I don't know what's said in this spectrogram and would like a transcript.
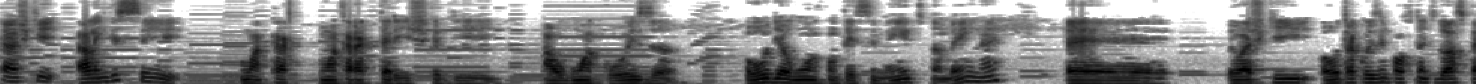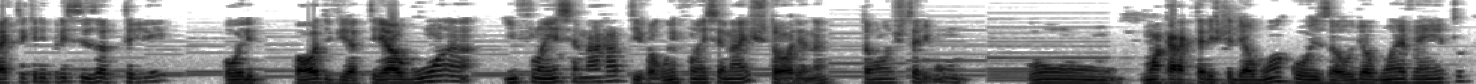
Eu acho que, além de ser uma, uma característica de alguma coisa ou de algum acontecimento também, né? É, eu acho que outra coisa importante do aspecto é que ele precisa ter, ou ele pode vir a ter alguma influência narrativa, alguma influência na história, né? Então seria um, um, uma característica de alguma coisa ou de algum evento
